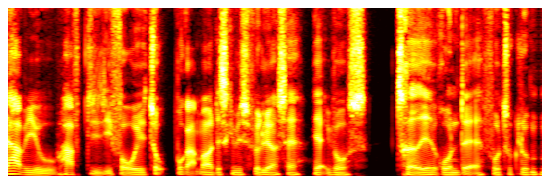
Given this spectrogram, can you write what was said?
Det har vi jo haft i de forrige to programmer, og det skal vi selvfølgelig også have her i vores tredje runde af Fotoklubben.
